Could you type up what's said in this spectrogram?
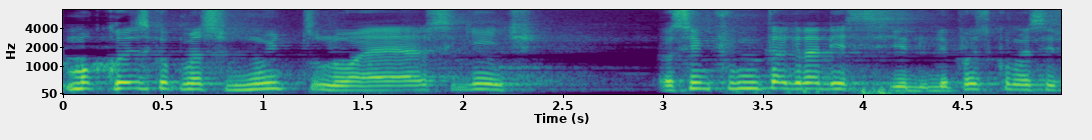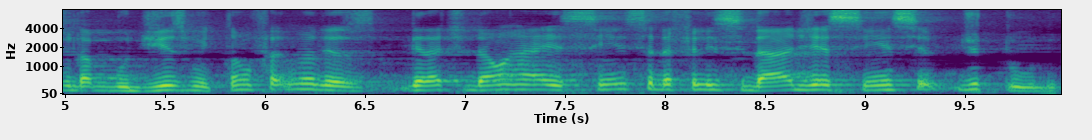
uma coisa que eu penso muito é o seguinte, eu sempre fui muito agradecido. Depois que comecei a estudar budismo, então, eu falei, meu Deus, gratidão é a essência da felicidade e a essência de tudo.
